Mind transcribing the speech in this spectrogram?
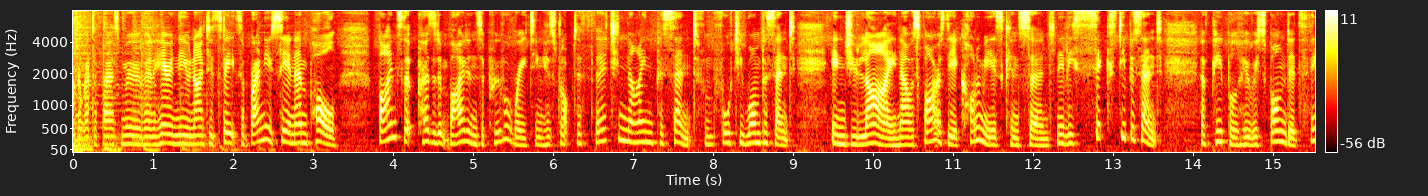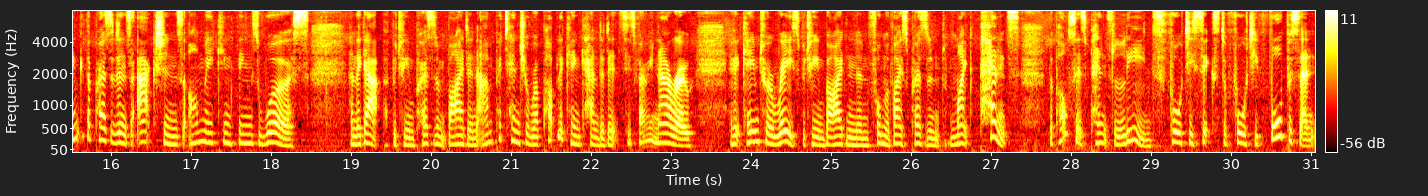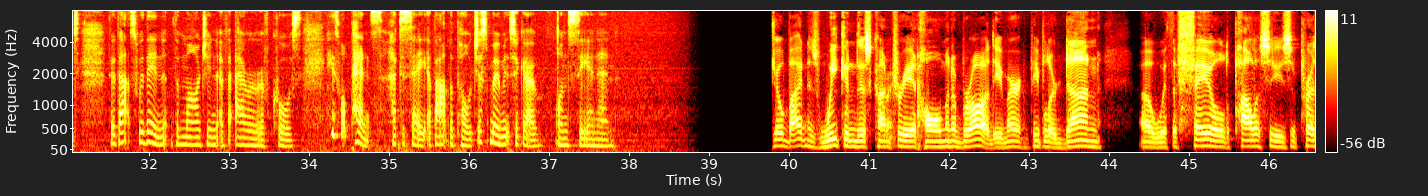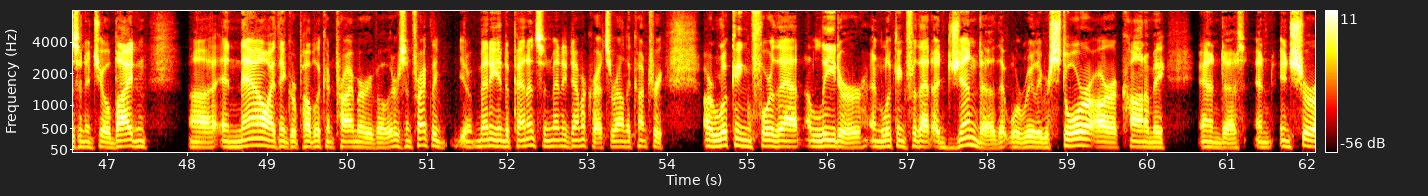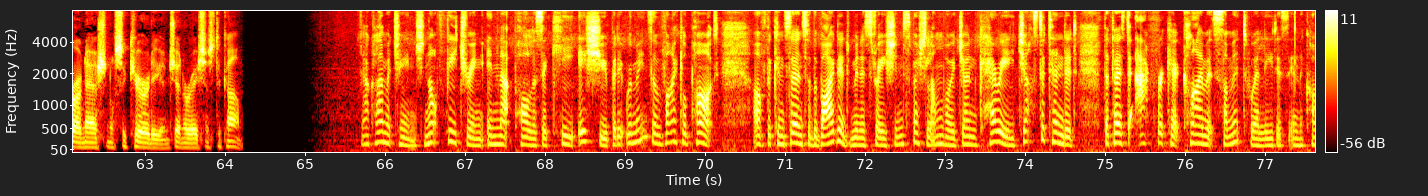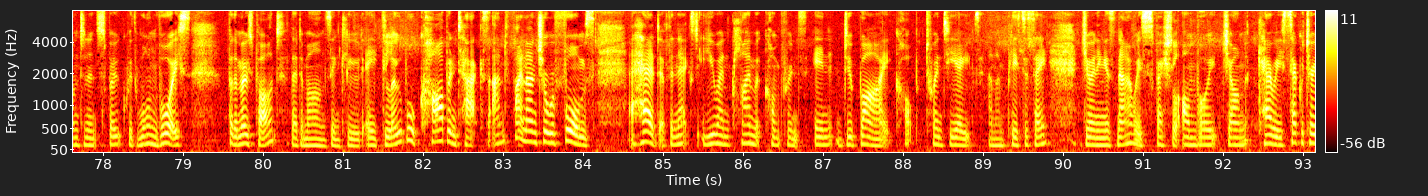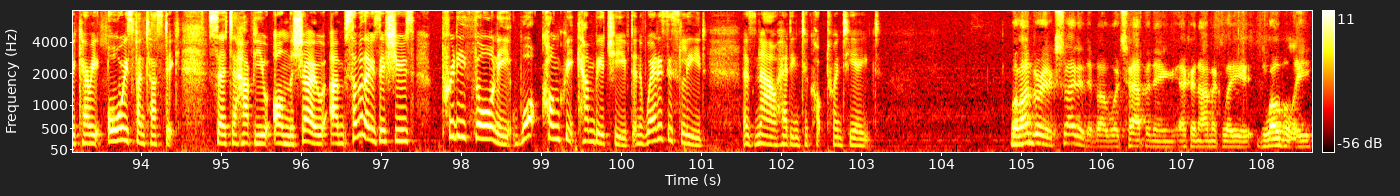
Welcome back to First Move. And here in the United States, a brand new CNN poll finds that President Biden's approval rating has dropped to 39% from 41% in July. Now, as far as the economy is concerned, nearly 60% of people who responded think the president's actions are making things worse and the gap between President Biden and potential Republican candidates is very narrow. If it came to a race between Biden and former Vice President Mike Pence, the poll says Pence leads 46 to 44 percent, though that's within the margin of error, of course. Here's what Pence had to say about the poll just moments ago on CNN. Joe Biden has weakened this country at home and abroad. The American people are done uh, with the failed policies of President Joe Biden. Uh, and now I think Republican primary voters, and frankly, you know, many independents and many Democrats around the country are looking for that leader and looking for that agenda that will really restore our economy and, uh, and ensure our national security in generations to come. Now, climate change not featuring in that poll as a key issue, but it remains a vital part of the concerns for the Biden administration. Special Envoy John Kerry just attended the first Africa Climate Summit, where leaders in the continent spoke with one voice for the most part, their demands include a global carbon tax and financial reforms ahead of the next UN climate conference in Dubai, COP28. And I'm pleased to say, joining us now is Special Envoy John Kerry. Secretary Kerry, always fantastic, sir, to have you on the show. Um, some of those issues pretty thorny. What concrete can be achieved, and where does this lead as now heading to COP28? Well, I'm very excited about what's happening economically globally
